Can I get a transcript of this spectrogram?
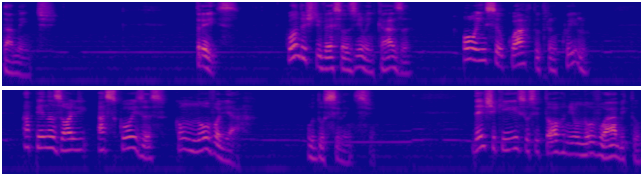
da mente. 3. Quando estiver sozinho em casa ou em seu quarto tranquilo, apenas olhe as coisas com um novo olhar, o do silêncio. Deixe que isso se torne um novo hábito,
